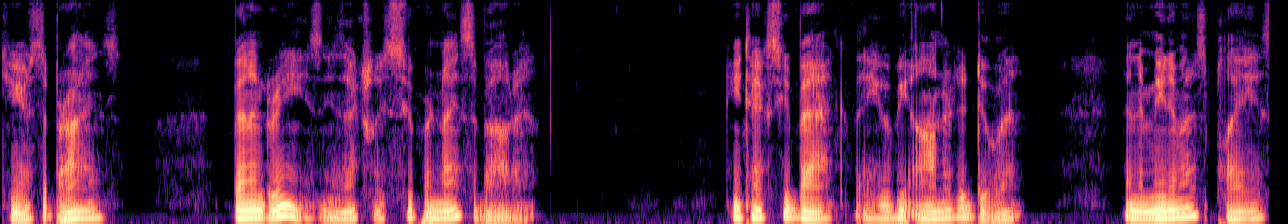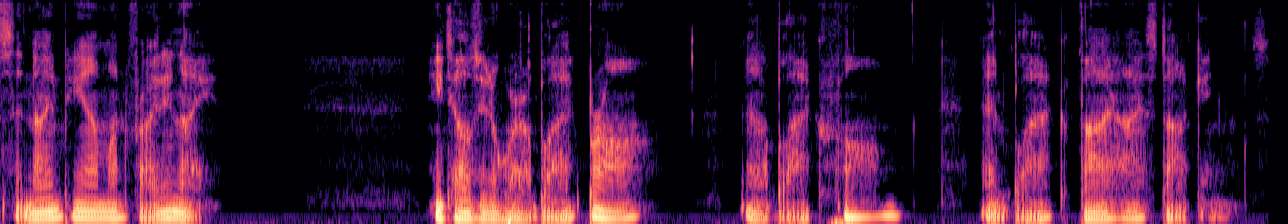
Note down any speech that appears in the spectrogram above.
To your surprise, Ben agrees and he's actually super nice about it. He texts you back that he would be honored to do it and to meet him at his place at 9 p.m. on Friday night. He tells you to wear a black bra and a black thong and black thigh high stockings.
